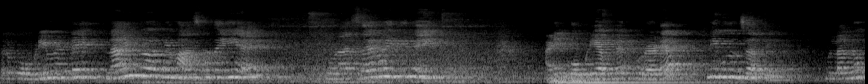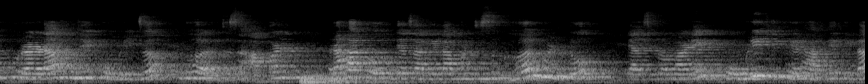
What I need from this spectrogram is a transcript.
तर कोंबडी म्हणते नाही ग हे माझं नाही आहे कोणाचं आहे माहिती नाही आणि कोंबडी आपल्या खुराड्यात निघून जाते मुलांना खुराडा म्हणजे कोंबडीचं घर जसं आपण राहतो त्या जागेला आपण जसं घर म्हणतो त्याचप्रमाणे कोंबडी जिथे राहते तिला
